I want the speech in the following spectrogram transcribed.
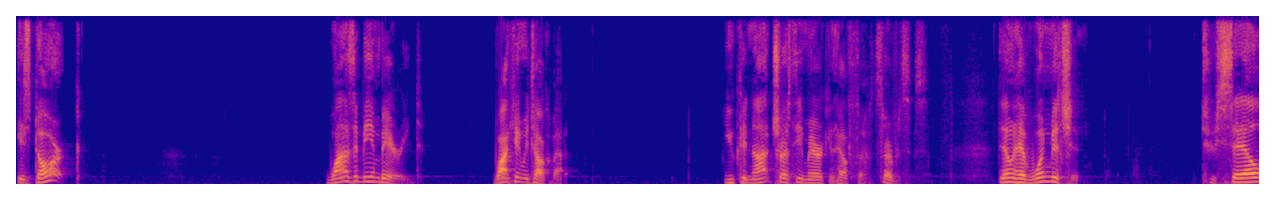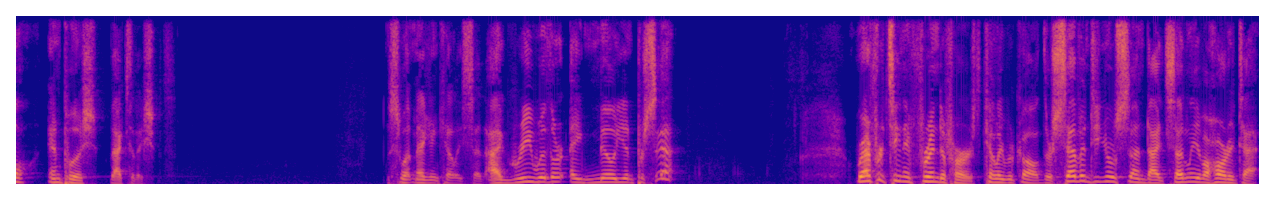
is dark. Why is it being buried? Why can't we talk about it? You cannot trust the American Health Services. They only have one mission to sell and push vaccinations. This is what Megyn Kelly said. I agree with her a million percent. Referencing a friend of hers, Kelly recalled, their 17 year old son died suddenly of a heart attack,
